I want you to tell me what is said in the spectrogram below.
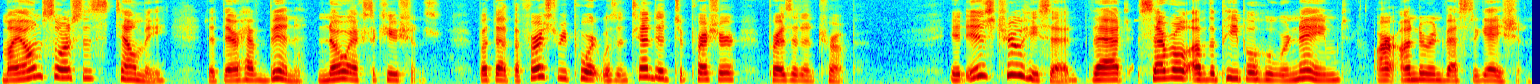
My own sources tell me that there have been no executions, but that the first report was intended to pressure President Trump. It is true, he said, that several of the people who were named are under investigation,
